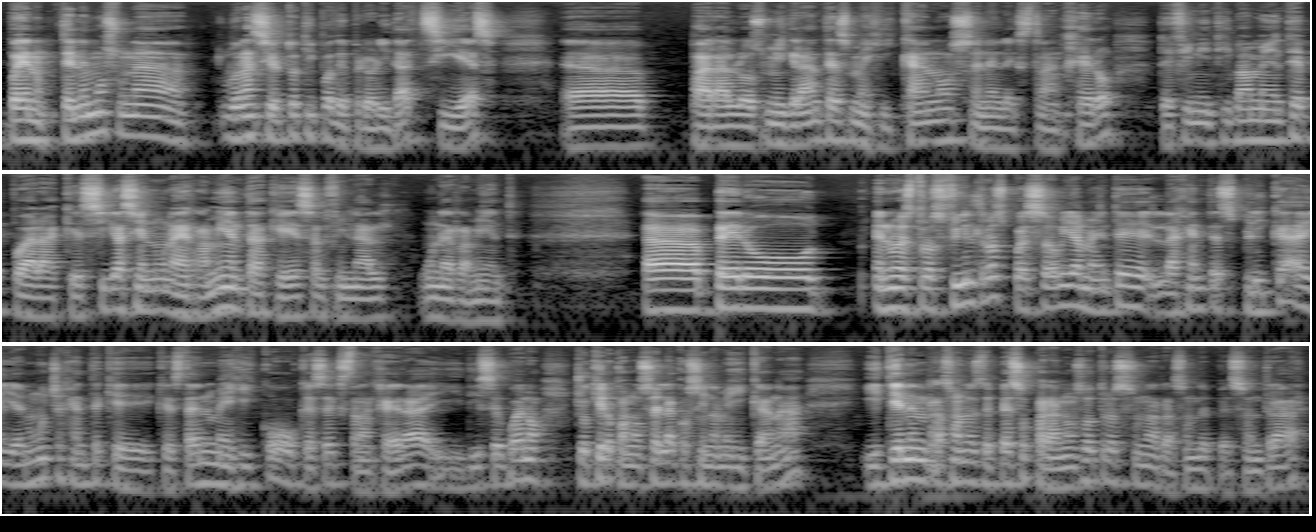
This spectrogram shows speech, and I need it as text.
Bueno, tenemos una, un cierto tipo de prioridad, sí es. Ah, para los migrantes mexicanos en el extranjero, definitivamente para que siga siendo una herramienta, que es al final una herramienta. Ah, pero en nuestros filtros, pues obviamente la gente explica y hay mucha gente que, que, está en México o que es extranjera y dice, bueno, yo quiero conocer la cocina mexicana y tienen razones de peso, para nosotros es una razón de peso entrar.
